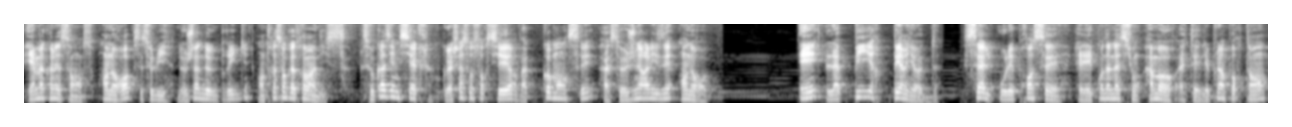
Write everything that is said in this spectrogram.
et à ma connaissance en Europe, c'est celui de Jeanne de Brigue en 1390. C'est au XVe siècle que la chasse aux sorcières va commencer à se généraliser en Europe. Et la pire période, celle où les procès et les condamnations à mort étaient les plus importants,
